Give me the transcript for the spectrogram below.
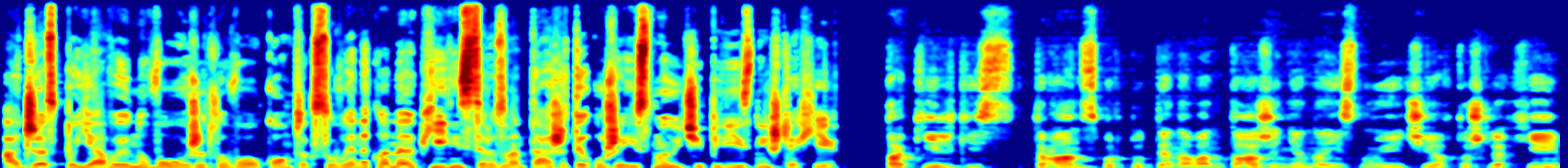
Адже з появою нового житлового комплексу виникла необхідність розвантажити уже існуючі під'їзні шляхи. Та кількість транспорту, те навантаження на існуючі автошляхи,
